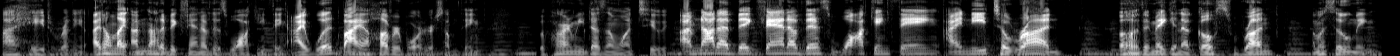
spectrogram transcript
I hate running. I don't like, I'm not a big fan of this walking thing. I would buy a hoverboard or something, but part of me doesn't want to. I'm not a big fan of this walking thing. I need to run. Oh, they're making a ghost run. I'm assuming.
